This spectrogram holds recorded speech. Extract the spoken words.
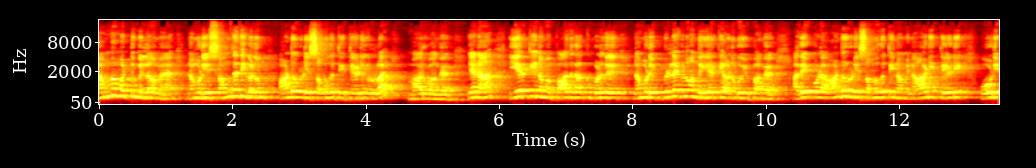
நம்ம மட்டும் இல்லாமல் நம்முடைய சந்ததிகளும் ஆண்டவருடைய சமூகத்தை தேடுகிறவர்களாய் மாறுவாங்க. ஏன்னா இயற்கையை நம்ம பாதுகாக்கும் பொழுது நம்முடைய பிள்ளைகளும் அந்த இயற்கையை அனுபவிப்பாங்க. அதே போல் ஆண்டவருடைய சமூகத்தை நம்ம நாடி தேடி ஓடி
